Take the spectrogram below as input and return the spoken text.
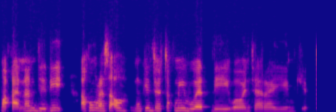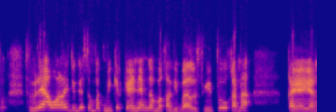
makanan. Jadi aku ngerasa oh mungkin cocok nih buat diwawancarain gitu. Sebenarnya awalnya juga sempat mikir kayaknya nggak bakal dibales gitu karena kayak yang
